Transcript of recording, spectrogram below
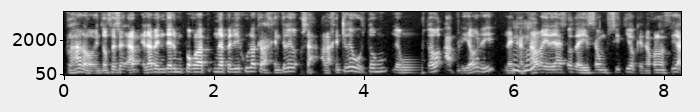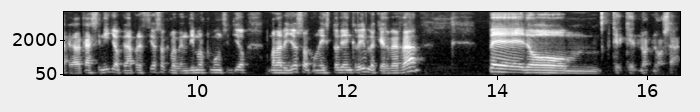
Claro, entonces era, era vender un poco la- una película que a la gente le, o sea, a la gente le gustó, le gustó a priori, le encantaba la idea esto de irse a un sitio que no conocía, que era el Casinillo, que era precioso, que lo vendimos como un sitio maravilloso, con una historia increíble, que es verdad, pero mm, que, que no, no, o sea,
